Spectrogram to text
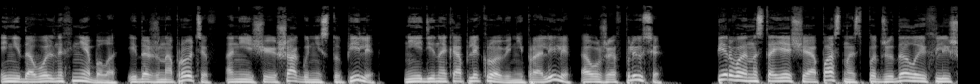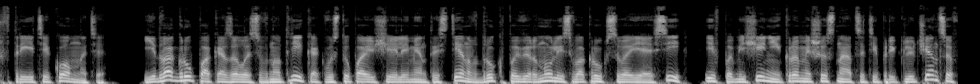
и недовольных не было, и даже напротив, они еще и шагу не ступили, ни единой капли крови не пролили, а уже в плюсе. Первая настоящая опасность поджидала их лишь в третьей комнате. Едва группа оказалась внутри, как выступающие элементы стен вдруг повернулись вокруг своей оси, и в помещении, кроме 16 приключенцев,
